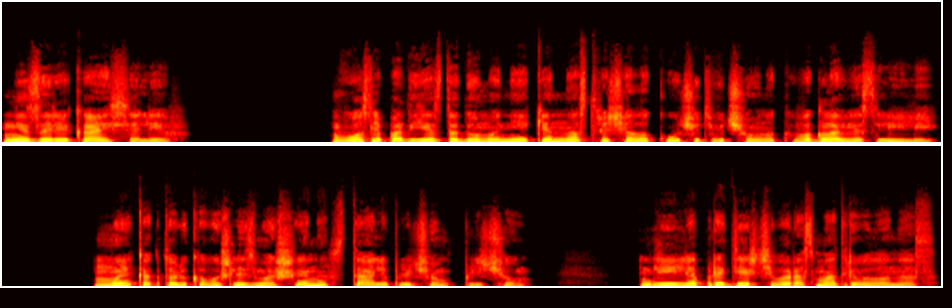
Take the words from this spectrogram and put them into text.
Не зарекайся, Лев. Возле подъезда дома Ники нас встречала куча девчонок во главе с Лилей. Мы, как только вышли из машины, встали плечом к плечу. Лиля придирчиво рассматривала нас,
